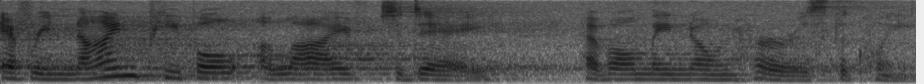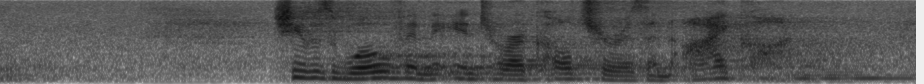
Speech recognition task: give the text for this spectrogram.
every nine people alive today have only known her as the Queen. She was woven into our culture as an icon.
